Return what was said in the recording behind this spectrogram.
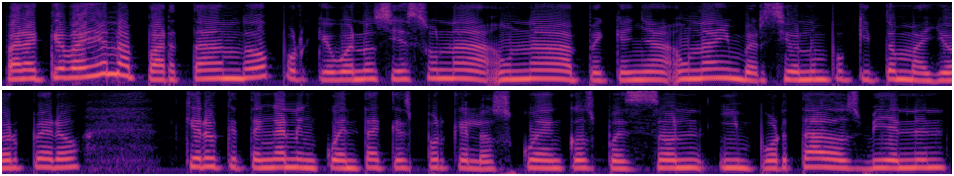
para que vayan apartando, porque bueno, si es una, una pequeña, una inversión un poquito mayor, pero quiero que tengan en cuenta que es porque los cuencos pues son importados, vienen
